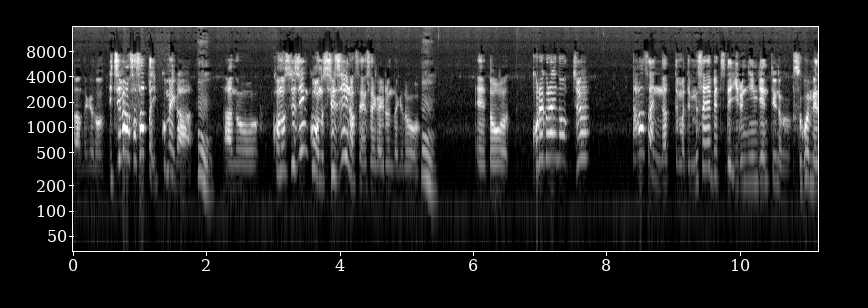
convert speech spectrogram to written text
たんだけど、一番刺さった1個目が、うん。あの、この主人公の主治医の先生がいるんだけど、うん。えっ、と、これぐらいの18歳になってまで無性別でいる人間っていうのがすごい珍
